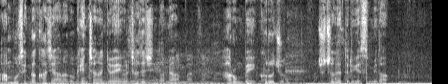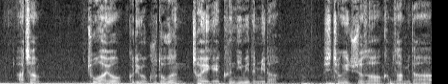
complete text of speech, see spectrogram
아무 생각하지 않아도 괜찮은 여행을 찾으신다면 하롱베이 크루즈 추천해 드리겠습니다. 아참 좋아요 그리고 구독은 저에게 큰 힘이 됩니다. 시청해 주셔서 감사합니다.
